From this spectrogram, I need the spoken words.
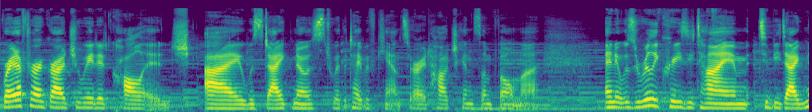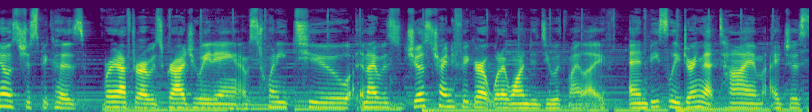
Right after I graduated college, I was diagnosed with a type of cancer. I had Hodgkin's lymphoma. And it was a really crazy time to be diagnosed just because right after I was graduating, I was 22, and I was just trying to figure out what I wanted to do with my life. And basically, during that time, I just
